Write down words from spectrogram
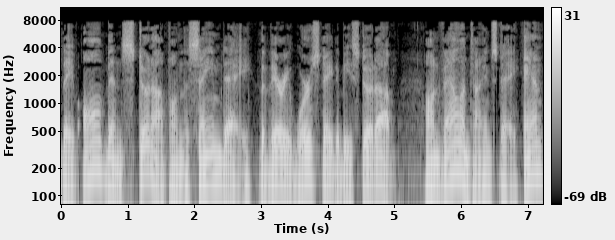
They've all been stood up on the same day, the very worst day to be stood up, on Valentine's Day. And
